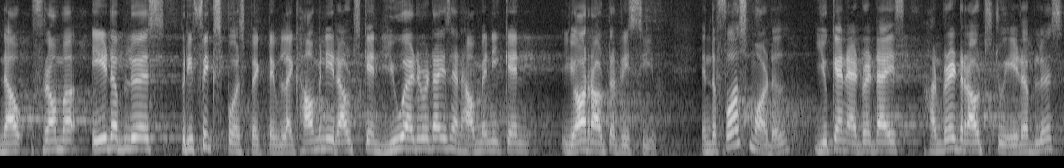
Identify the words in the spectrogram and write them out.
Now, from a AWS prefix perspective, like how many routes can you advertise and how many can your router receive? In the first model, you can advertise 100 routes to AWS,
